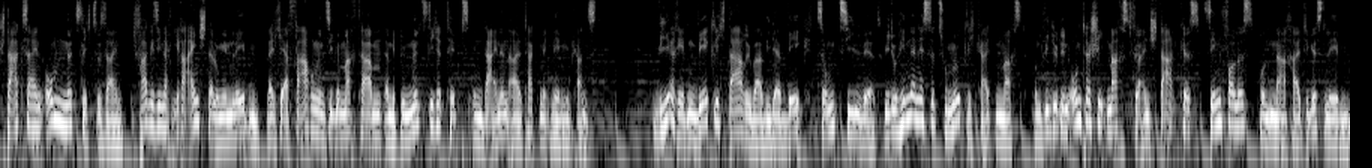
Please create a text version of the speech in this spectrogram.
Stark sein, um nützlich zu sein. Ich frage sie nach ihrer Einstellung im Leben, welche Erfahrungen sie gemacht haben, damit du nützliche Tipps in deinen Alltag mitnehmen kannst. Wir reden wirklich darüber, wie der Weg zum Ziel wird, wie du Hindernisse zu Möglichkeiten machst und wie du den Unterschied machst für ein starkes, sinnvolles und nachhaltiges Leben.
